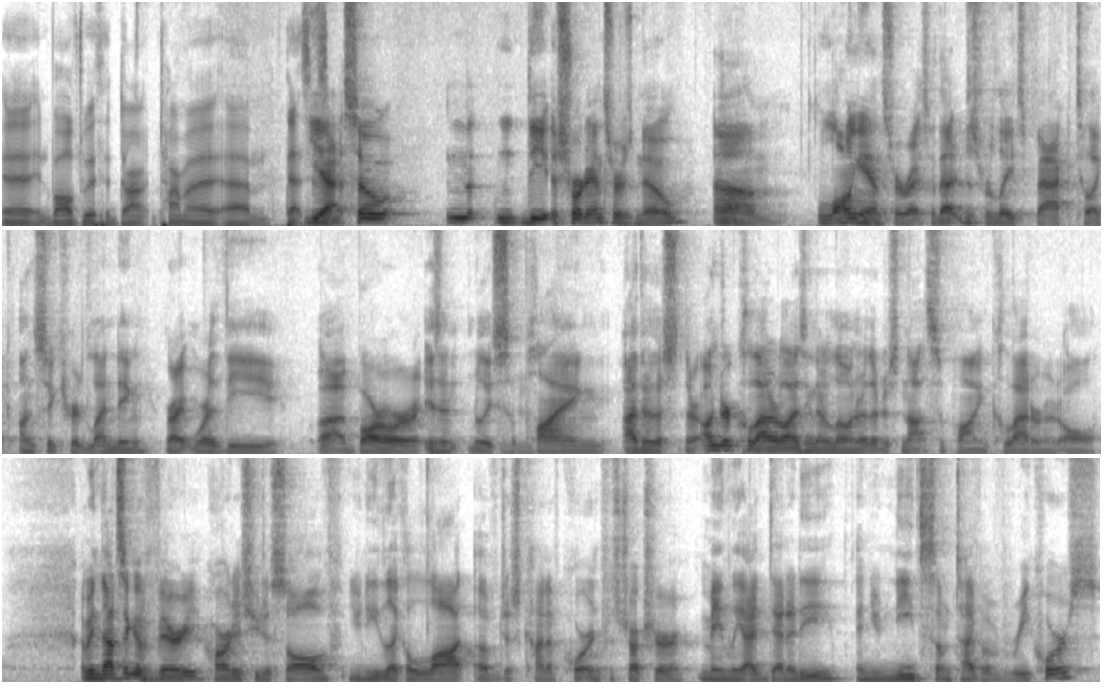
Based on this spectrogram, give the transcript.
uh, involved with the Dharma um, debt system? Yeah. So n- the short answer is no. Um, long answer, right? So that just relates back to like unsecured lending, right, where the uh, borrower isn't really mm-hmm. supplying either this, they're under collateralizing their loan or they're just not supplying collateral at all. I mean, that's like a very hard issue to solve. You need like a lot of just kind of core infrastructure, mainly identity, and you need some type of recourse.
